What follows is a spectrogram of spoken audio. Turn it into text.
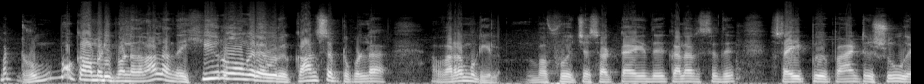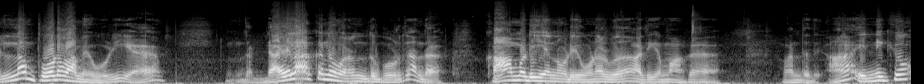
பட் ரொம்ப காமெடி பண்ணதுனால அந்த ஹீரோங்கிற ஒரு கான்செப்டுக்குள்ளே வர முடியல. பஃப் வச்ச சட்டை இது கலர்ஸ் இது ஸ்டைப்பு பேண்ட்டு ஷூ எல்லாம் போடலாமே ஒழிய இந்த டயலாக்குன்னு வந்த பொழுது அந்த காமெடியனுடைய உணர்வு தான் அதிகமாக வந்தது. ஆனால் இன்றைக்கும்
